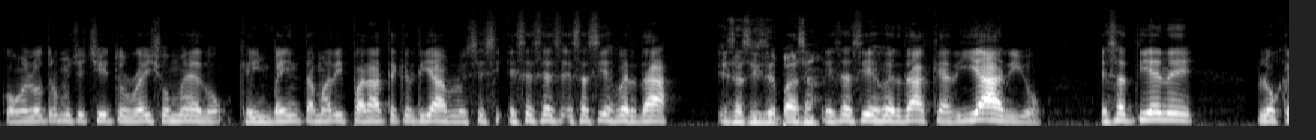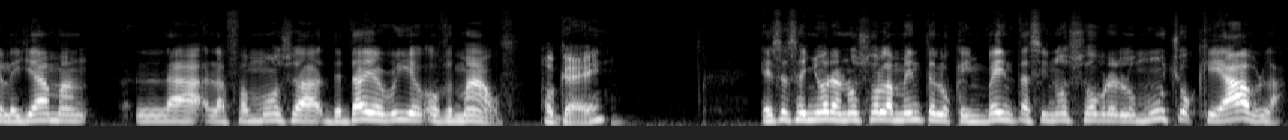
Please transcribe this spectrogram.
con el otro muchachito, Rachel Meadow, que inventa más disparate que el diablo, ese, ese- esa sí es verdad. Esa sí se pasa. Esa sí es verdad, que a diario, esa tiene lo que le llaman la, la famosa The Diarrhea of the Mouth. Ok. Esa señora no solamente lo que inventa, sino sobre lo mucho que habla.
